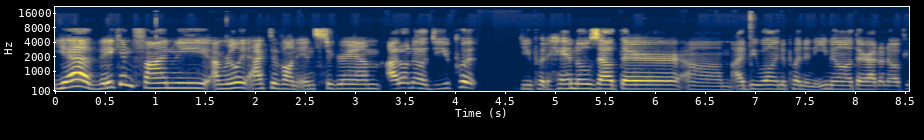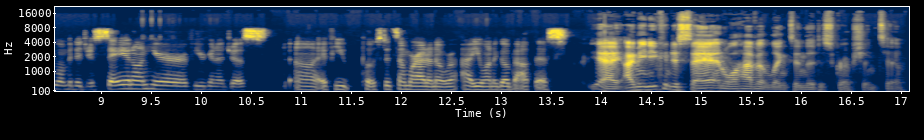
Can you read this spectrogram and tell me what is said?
yeah, they can find me. I'm really active on Instagram. I don't know. Do you put do you put handles out there? Um, I'd be willing to put an email out there. I don't know if you want me to just say it on here, or if you're gonna just uh, if you post it somewhere. I don't know how you want to go about this. Yeah, I mean, you can just say it, and we'll have it linked in the description too.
